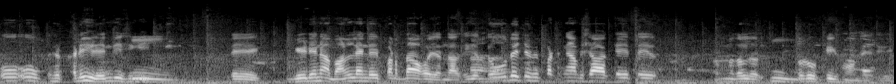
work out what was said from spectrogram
ਉਹ ਉਹ ਫਿਰ ਖੜੀ ਰਹਿੰਦੀ ਸੀਗੀ। ਹੂੰ। ਤੇ ਗੇੜੇ ਨਾਲ ਬੰਨ ਲੈਂਦੇ ਪਰਦਾ ਹੋ ਜਾਂਦਾ ਸੀਗਾ। ਹਾਂ, ਤੇ ਹਾਂ। ਉਹਦੇ ਚ ਫਿਰ ਪੱਟੀਆਂ ਵਿਛਾ ਕੇ ਤੇ ਮਤਲਬ ਹੂੰ। ਰੋਟੀ ਖਵਾਉਂਦੇ ਸੀਗੇ।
